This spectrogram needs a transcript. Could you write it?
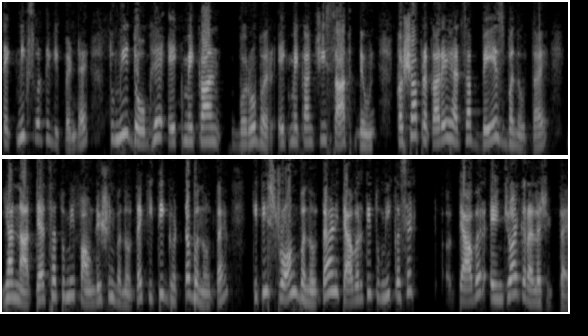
टेक्निक्सवरती डिपेंड आहे. तुम्ही दोघे एकमेकांबरोबर एकमेकांची साथ देऊन कशा प्रकारे ह्याचा बेस बनवताय ह्या नात्याचा तुम्ही फाउंडेशन बनवताय किती घट्ट बनवताय किती स्ट्रॉंग बनवताय आणि त्यावरती तुम्ही कसे त्यावर एन्जॉय करायला शिकताय.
